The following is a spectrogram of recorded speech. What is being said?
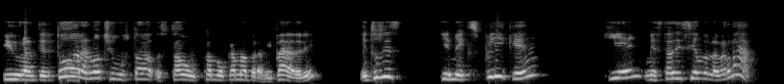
y durante toda la noche he estado buscando cama para mi padre, entonces que me expliquen quién me está diciendo la verdad.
